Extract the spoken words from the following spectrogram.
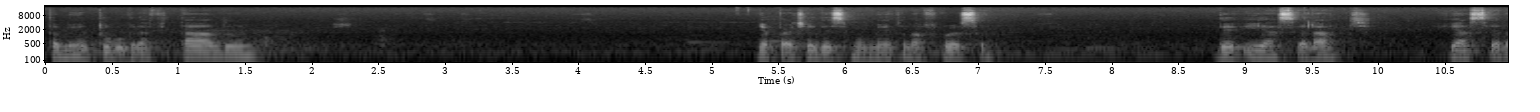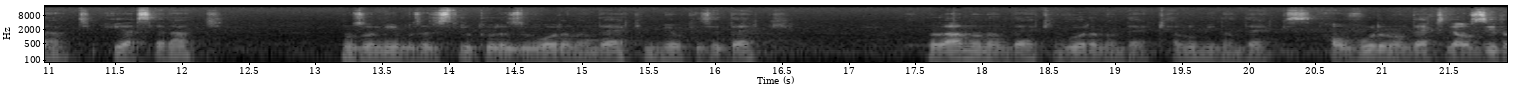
também o tubo grafitado. E a partir desse momento, na força de Iacerat, Iacerat, Iacerat, nos unimos às estruturas Voronandek, Melquisedeque, lá no Nandek, Gora Nandek, Alvura Nandex e Alzira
